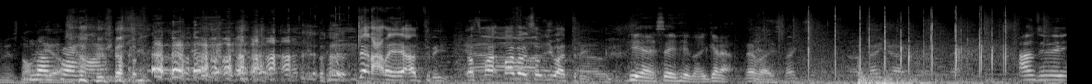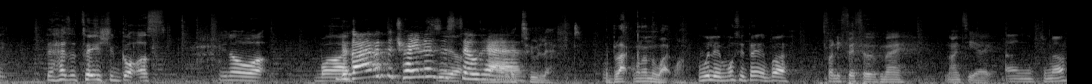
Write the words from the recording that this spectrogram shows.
Who's not No here. problem. Get out of here, Anthony. That's my, my vote's on you, Anthony. Yeah, save here, man. Get out. No worries, thanks. Thank you. Anthony. Anthony, the hesitation got us. You know what? Why? The guy with the trainers is Yeah. still here. Two left. The black one and the white one. William, what's your date of birth? 25th of May, 98. And Jamel?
